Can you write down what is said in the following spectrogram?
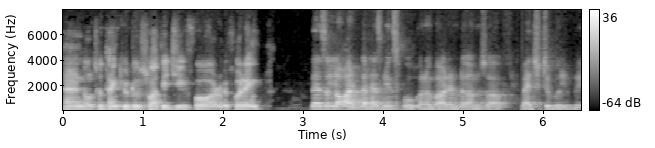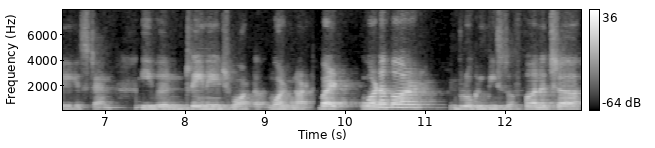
And also thank you to Swati ji for referring. There's a lot that has been spoken about in terms of vegetable waste and even drainage water, whatnot. But what about broken pieces of furniture,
